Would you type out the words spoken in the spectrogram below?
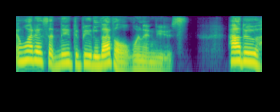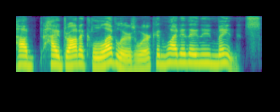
And why does it need to be level when in use? How do hydraulic levelers work and why do they need maintenance?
